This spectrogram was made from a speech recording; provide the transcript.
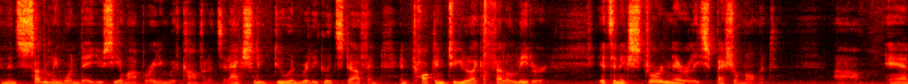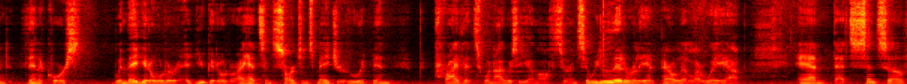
and then suddenly one day you see them operating with confidence and actually doing really good stuff and, and talking to you like a fellow leader it's an extraordinarily special moment. Um, and then, of course, when they get older and you get older, I had some sergeants major who had been privates when I was a young officer. And so we literally had paralleled our way up. And that sense of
